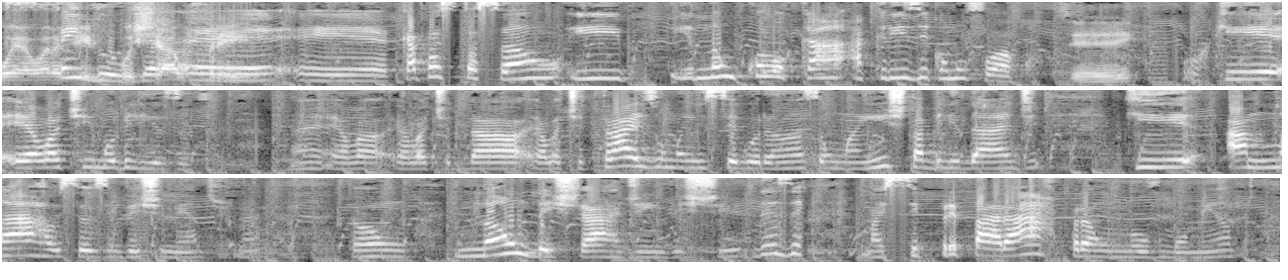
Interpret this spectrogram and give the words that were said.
Ou é hora Sem de dúvida, puxar o freio? É, é, capacitação e, e não colocar a crise como foco. Sei. Porque ela te imobiliza. Né? Ela, ela te dá, ela te traz uma insegurança, uma instabilidade que amarra os seus investimentos. Né? Então, não deixar de investir, mas se preparar para um novo momento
